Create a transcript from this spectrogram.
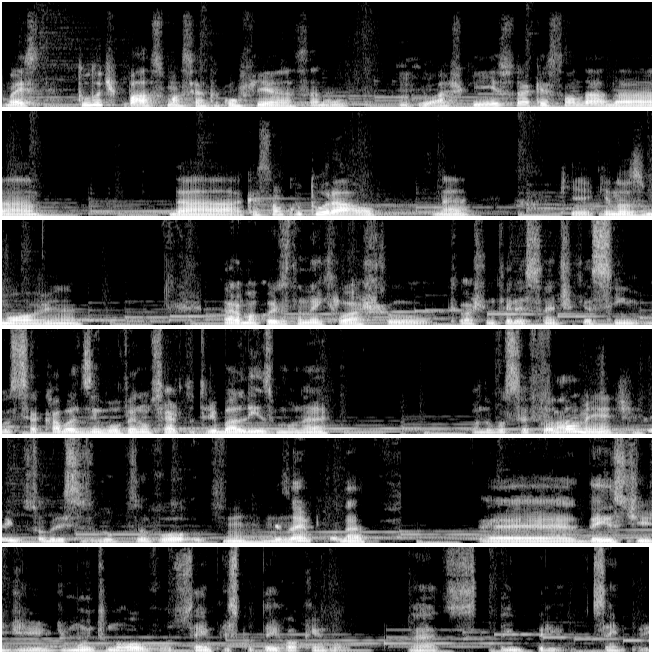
mas tudo te passa uma certa confiança, né? Uhum. Eu acho que isso é a questão da, da, da questão cultural, né, que, que nos move, né? Cara, uma coisa também que eu acho que eu acho interessante é que assim, você acaba desenvolvendo um certo tribalismo, né? Quando você fala Totalmente. sobre esses grupos. Eu vou, uhum. exemplo, né? é, desde de, de, muito novo, sempre escutei rock and roll, né? Sempre, sempre.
